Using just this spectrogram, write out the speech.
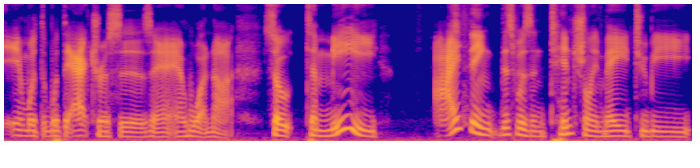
in with the, with the actresses and, and whatnot. So to me, I think this was intentionally made to be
